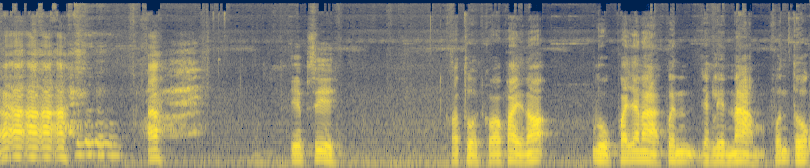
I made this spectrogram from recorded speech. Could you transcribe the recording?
อะอะอะอะอะอะเอฟซีขอโทษขออภัยเนาะลูกพญานาคเพิ่นอยากเรียนน้ำฝนตก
